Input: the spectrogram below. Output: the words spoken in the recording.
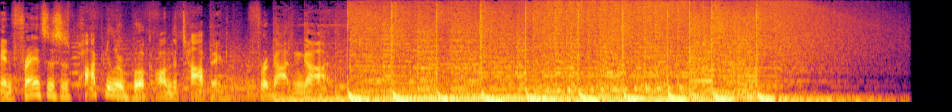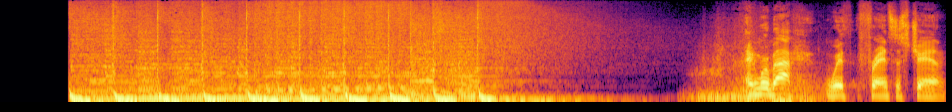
and Francis's popular book on the topic, Forgotten God. And we're back with Francis Chan.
